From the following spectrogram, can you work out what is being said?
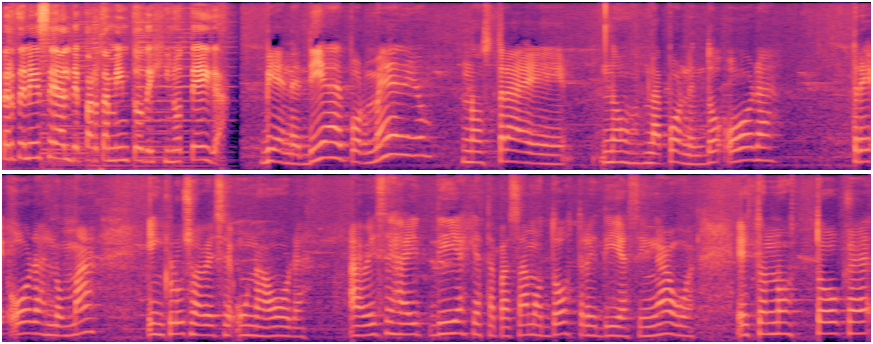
Pertenece al departamento de Jinotega. Bien, el día de por medio nos trae, nos la ponen dos horas, tres horas lo más, incluso a veces una hora. A veces hay días que hasta pasamos dos, tres días sin agua. Esto nos toca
